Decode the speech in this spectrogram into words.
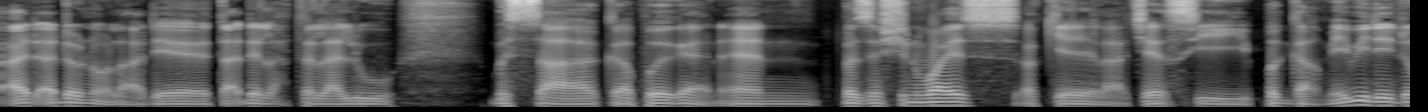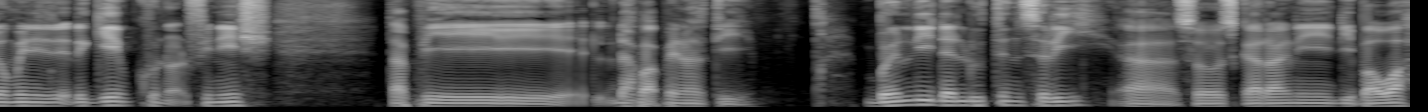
I, I don't know lah dia tak adalah terlalu besar ke apa kan and possession wise okay lah Chelsea pegang maybe they dominated the game could not finish tapi dapat penalty Burnley dan Luton seri. Uh, so sekarang ni di bawah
